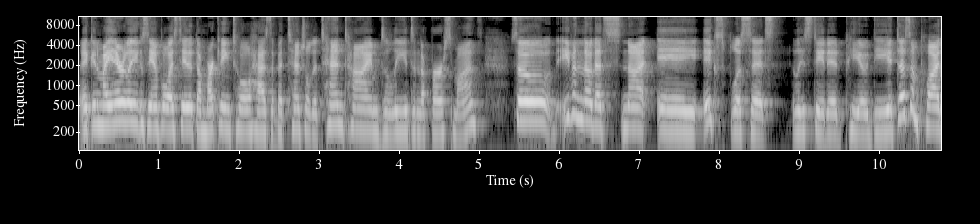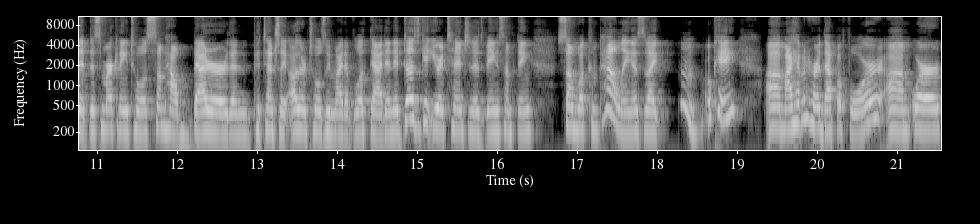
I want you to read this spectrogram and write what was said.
Like in my early example, I say that the marketing tool has the potential to 10 times leads in the first month. So even though that's not a explicitly stated POD, it does imply that this marketing tool is somehow better than potentially other tools we might have looked at, and it does get your attention as being something somewhat compelling. It's like, hmm, okay, um, I haven't heard that before, um, or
